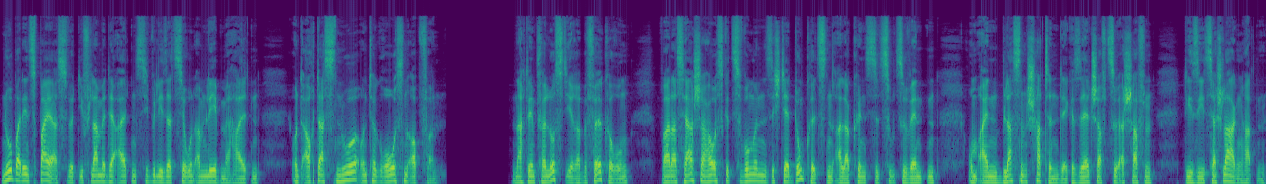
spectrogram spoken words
Nur bei den Spires wird die Flamme der alten Zivilisation am Leben erhalten, und auch das nur unter großen Opfern. Nach dem Verlust ihrer Bevölkerung war das Herrscherhaus gezwungen, sich der dunkelsten aller Künste zuzuwenden, um einen blassen Schatten der Gesellschaft zu erschaffen, die sie zerschlagen hatten.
